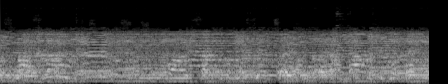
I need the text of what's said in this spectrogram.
Ale nikt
